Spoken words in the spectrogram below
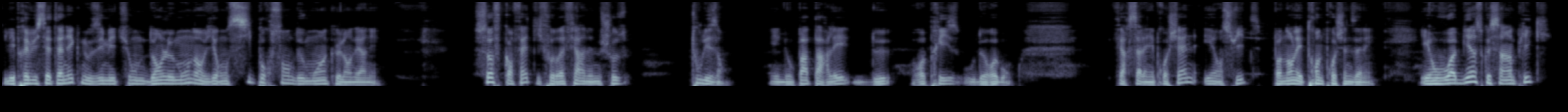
Il est prévu cette année que nous émettions dans le monde environ 6% de moins que l'an dernier. Sauf qu'en fait, il faudrait faire la même chose tous les ans, et non pas parler de reprise ou de rebond. faire ça l'année prochaine, et ensuite pendant les 30 prochaines années. Et on voit bien ce que ça implique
